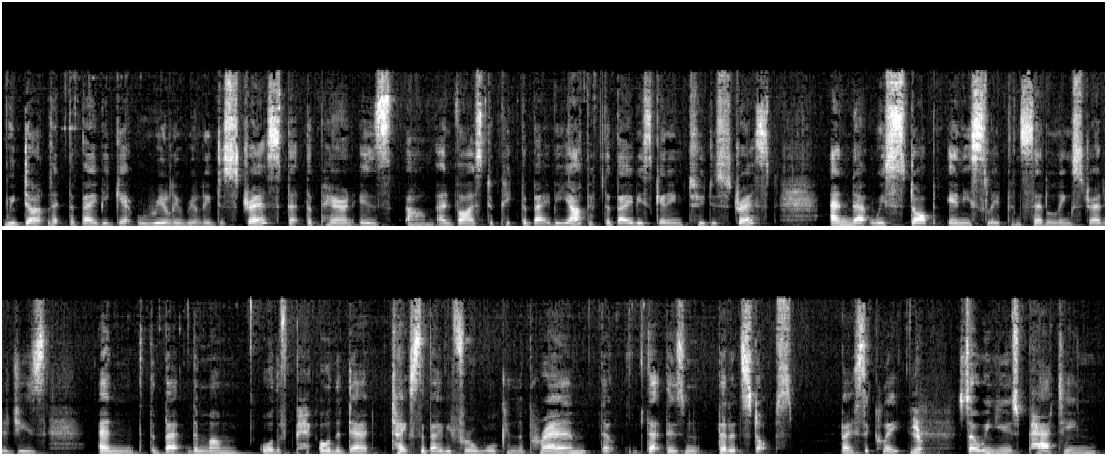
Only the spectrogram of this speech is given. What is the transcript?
we don't let the baby get really, really distressed, that the parent is um, advised to pick the baby up if the baby's getting too distressed, and that we stop any sleep and settling strategies. And the ba- the mum or the or the dad takes the baby for a walk in the pram. That that there's n- that it stops, basically. Yep. So we use patting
